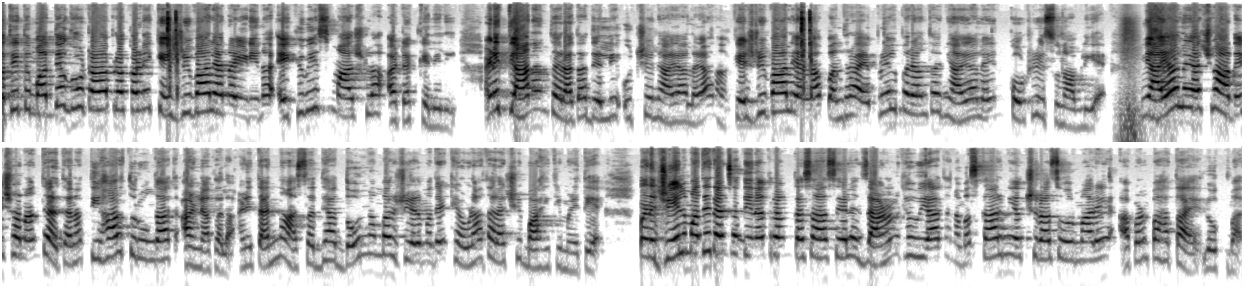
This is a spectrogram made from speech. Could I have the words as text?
कथित मद्य घोटाळा प्रकरणी केजरीवाल यांना ईडीनं एकवीस मार्चला अटक केलेली. आणि त्यानंतर आता दिल्ली उच्च न्यायालयानं केजरीवाल यांना पंधरा एप्रिल पर्यंत न्यायालयीन कोठडी सुनावली आहे. न्यायालयाच्या आदेशानंतर त्यांना तिहार तुरुंगात आणण्यात आलं आणि त्यांना सध्या दोन नंबर जेलमध्ये ठेवण्यात आल्याची माहिती मिळते पण जेलमध्ये त्यांचा दिनक्रम कसा असेल जाणून घेऊयात. नमस्कार मी अक्षरा चोरमारे आपण पाहताय लोकमत.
